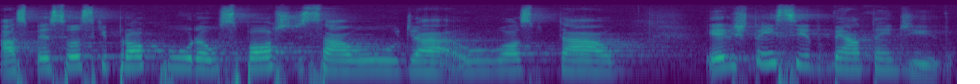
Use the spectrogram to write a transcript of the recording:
as pessoas que procuram os postos de saúde, a, o hospital, eles têm sido bem atendidos.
